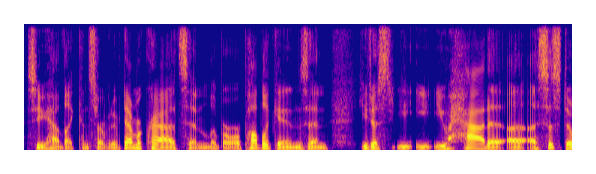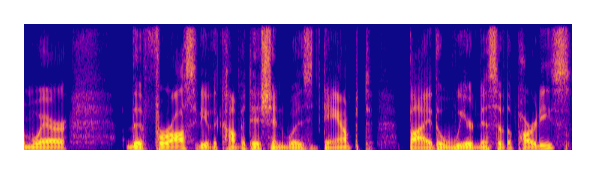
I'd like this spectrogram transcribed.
So you had like conservative Democrats and liberal Republicans, and you just you, you had a, a system where the ferocity of the competition was damped by the weirdness of the parties.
